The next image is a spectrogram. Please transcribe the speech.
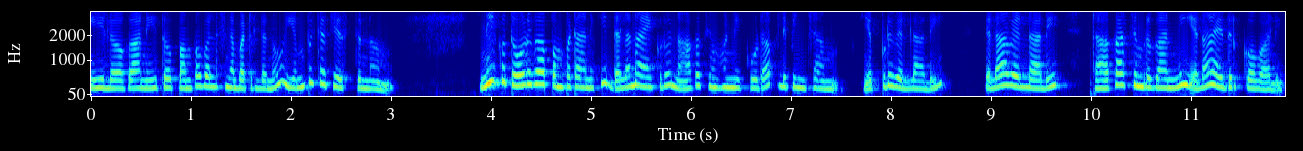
ఈలోగా నీతో పంపవలసిన బట్టలను ఎంపిక చేస్తున్నాము. నీకు తోడుగా పంపటానికి దళనాయకుడు నాగసింహుణ్ణి కూడా పిలిపించాము. ఎప్పుడు వెళ్ళాలి? ఎలా వెళ్ళాలి? రాకాసి మృగాన్ని ఎలా ఎదుర్కోవాలి?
